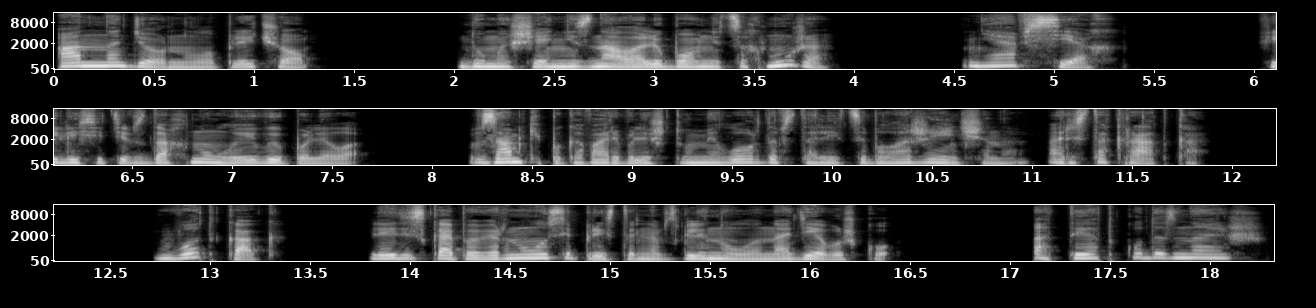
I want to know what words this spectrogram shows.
Анна дернула плечом. «Думаешь, я не знала о любовницах мужа?» «Не о всех». Фелисити вздохнула и выпалила. В замке поговаривали, что у милорда в столице была женщина, аристократка. «Вот как?» Леди Скай повернулась и пристально взглянула на девушку. «А ты откуда знаешь?»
